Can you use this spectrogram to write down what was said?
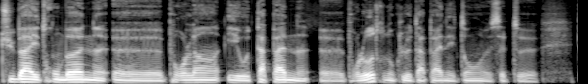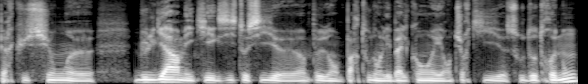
tuba et trombone euh, pour l'un et au tapan pour l'autre. Donc le tapan étant cette percussion bulgare, mais qui existe aussi un peu dans, partout dans les Balkans et en Turquie sous d'autres noms.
